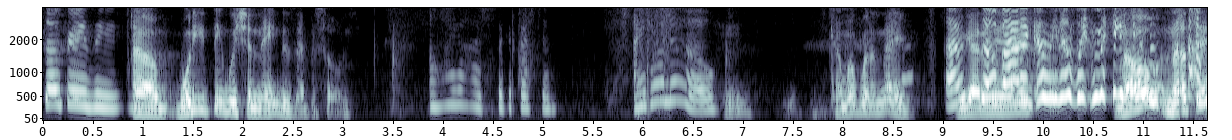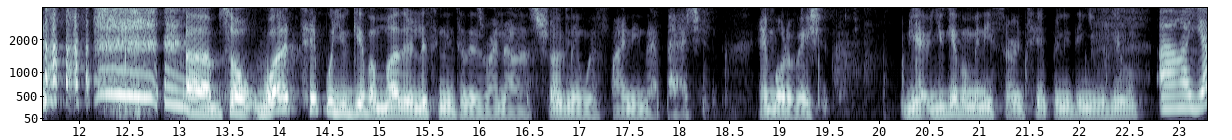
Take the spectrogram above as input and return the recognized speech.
so crazy. Um, what do you think we should name this episode? Oh my gosh, that's a good question. I don't know. Come up with a name. I'm so bad at coming up with names. No, nothing. Um, so, what tip would you give a mother listening to this right now that's struggling with finding that passion and motivation? Do you, have, you give them any certain tip, anything you would give them? Uh, yeah.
